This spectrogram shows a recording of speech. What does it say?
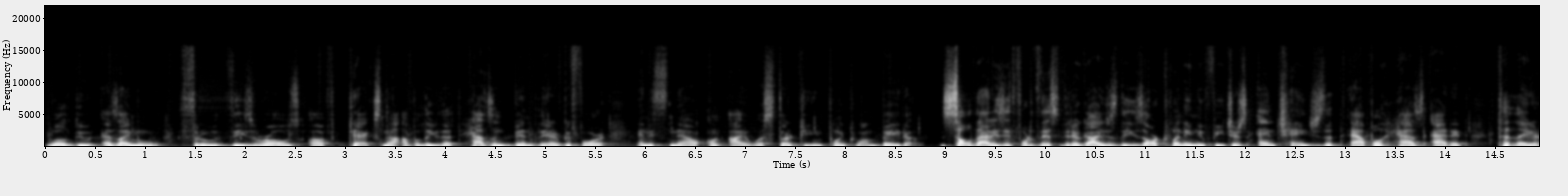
will do as I move through these rows of text. Now I believe that hasn't been there before and it's now on iOS 13.1 beta. So that is it for this video guys, these are 20 new features and changes that Apple has added to their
